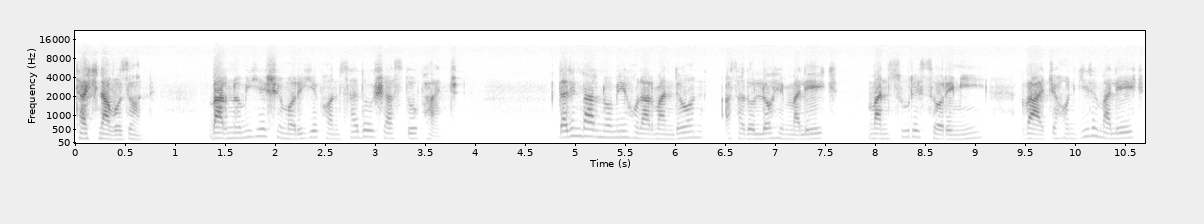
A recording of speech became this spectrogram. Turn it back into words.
تکنوازان برنامه شماره 565 در این برنامه هنرمندان اسدالله ملک، منصور سارمی و جهانگیر ملک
